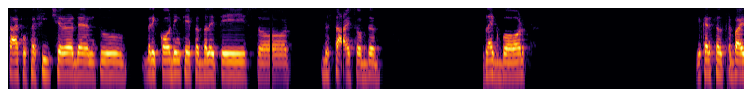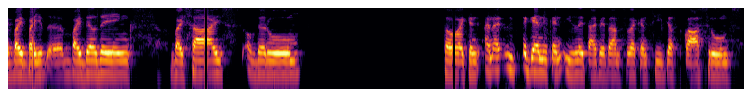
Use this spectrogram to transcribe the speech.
type of a feature than to recording capabilities or the size of the blackboard. You can filter by by by uh, by buildings, by size of the room. So I can, and I, again, you can easily type it up so I can see just classrooms.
